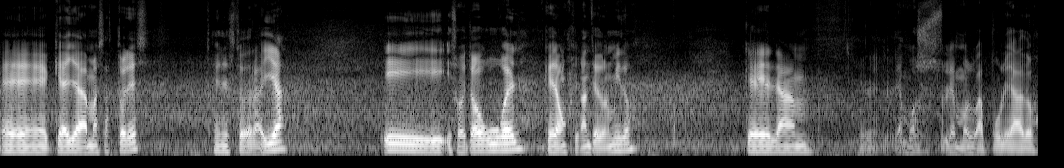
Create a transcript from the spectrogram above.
eh, que haya más actores en esto de la IA y, sobre todo Google, que era un gigante dormido, que le, hemos, le hemos vapuleado,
